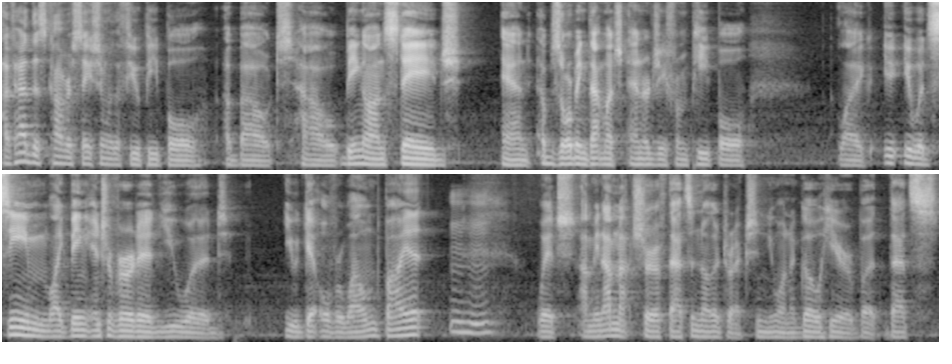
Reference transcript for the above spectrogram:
I've had this conversation with a few people about how being on stage and absorbing that much energy from people, like it, it would seem like being introverted, you would, you would get overwhelmed by it. Mm-hmm. Which I mean, I'm not sure if that's another direction you want to go here, but that's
